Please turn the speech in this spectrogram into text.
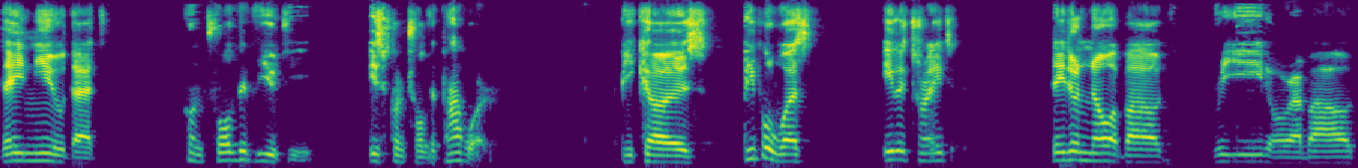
they knew that control the beauty is control the power because people was illiterate. They don't know about read or about,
